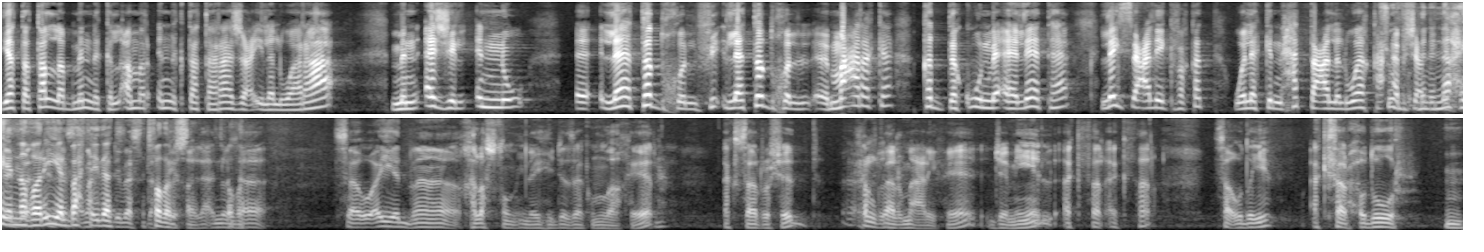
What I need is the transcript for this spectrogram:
يتطلب منك الأمر أنك تتراجع إلى الوراء من أجل أنه لا تدخل في لا تدخل معركة قد تكون مآلاتها ليس عليك فقط ولكن حتى على الواقع شوف ابشع من الناحية النظرية البحث إذا تفضل لأنه سأؤيد ما خلصتم إليه. جزاكم الله خير. أكثر رشد أكثر معرفة جميل. أكثر أكثر. سأضيف أكثر حضور. نعم.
